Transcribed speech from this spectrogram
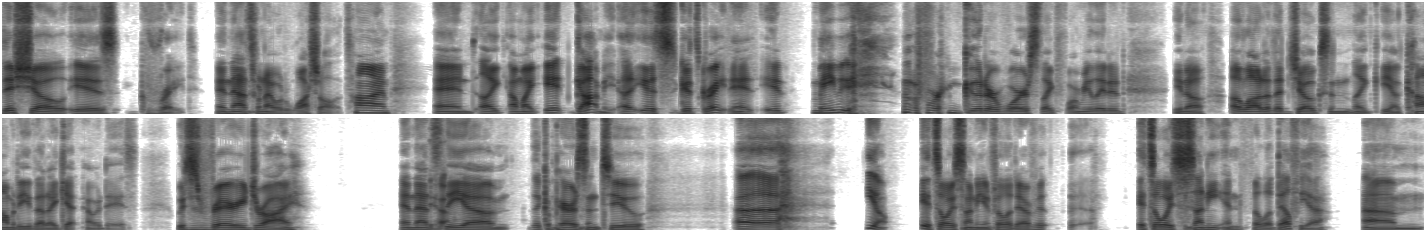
this show is great, and that's when I would watch it all the time. And like, I'm like, it got me. Uh, it's it's great, and it it maybe for good or worse, like formulated, you know, a lot of the jokes and like you know comedy that I get nowadays, which is very dry, and that's Yeah. the um the comparison to, uh, you know, it's always sunny in Philadelphia it's always sunny in Philadelphia. Um,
